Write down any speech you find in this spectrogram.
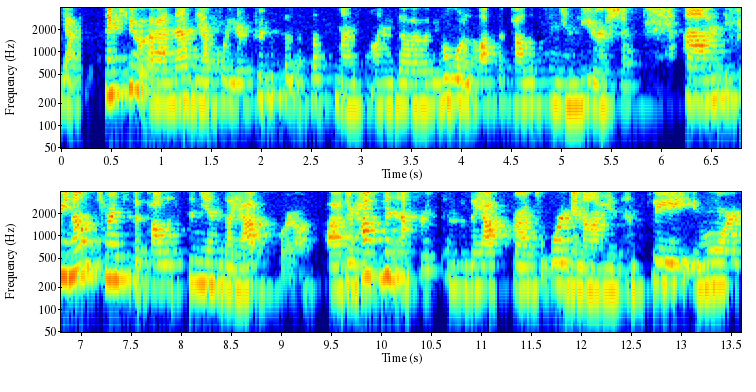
Yeah, thank you, uh, Nadia, for your critical assessment on the role of the Palestinian leadership. Um, if we now turn to the Palestinian diaspora, uh, there have been efforts in the diaspora to organize and play a more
